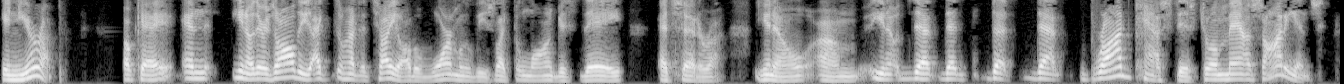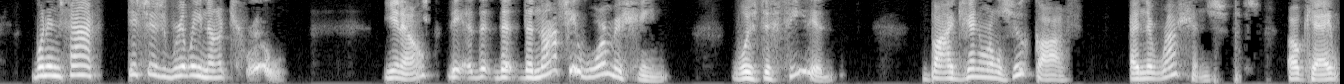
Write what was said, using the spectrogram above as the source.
in Europe. Okay. And, you know, there's all the, I don't have to tell you all the war movies like The Longest Day, etc. You know, um, you know, that, that, that, that broadcast this to a mass audience when in fact, this is really not true. You know, the, the, the, the Nazi war machine was defeated by General Zhukov and the Russians. Okay.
